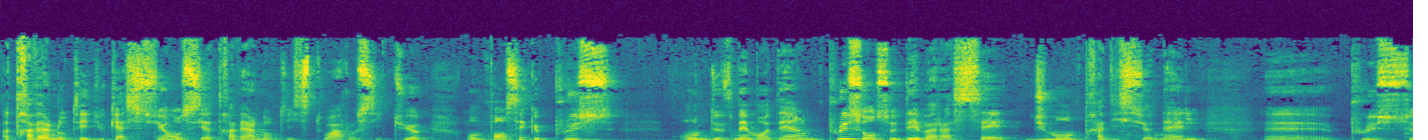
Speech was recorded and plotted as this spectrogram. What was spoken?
à travers notre éducation, aussi à travers notre histoire aussi turque, on pensait que plus on devenait moderne, plus on se débarrassait du monde traditionnel, euh, plus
